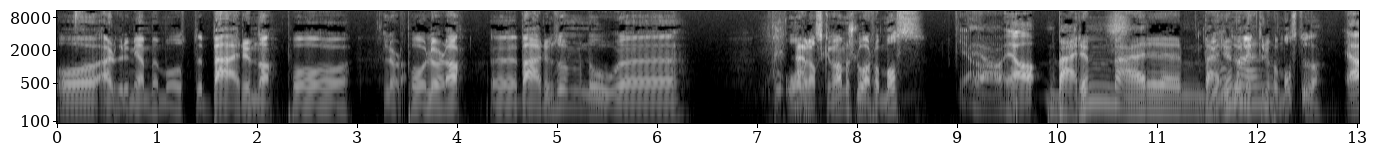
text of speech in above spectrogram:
Og Elverum hjemme mot Bærum da på lørdag. På lørdag. Uh, Bærum som noe uh, overraskende, men slo i hvert fall Moss. Ja, Bærum er Du, Bærum du har litt tro på Moss, du, da. Ja,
